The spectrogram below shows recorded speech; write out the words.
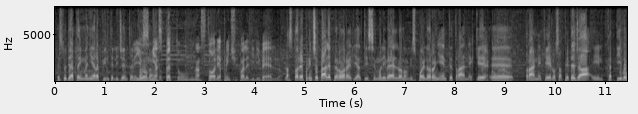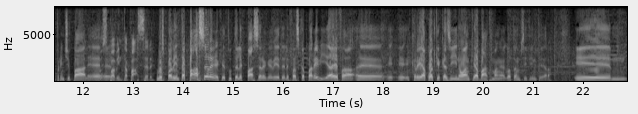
è studiata in maniera più intelligente Io passato. mi aspetto una storia principale di livello. La storia principale per ora è di altissimo livello, non vi spoilerò niente, tranne che, Ecco, eh, tranne che lo sapete già, il cattivo principale è Lo spaventapassere. lo spaventapassere che tutte le passere che vede le fa scappare via e, fa, eh, e- e crea qualche casino anche a Batman e a Gotham City intera. E, mh,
